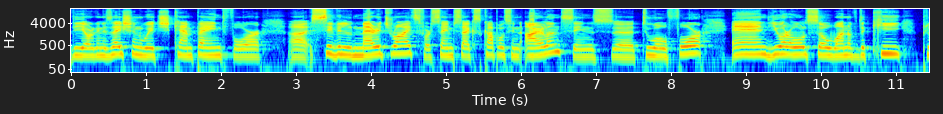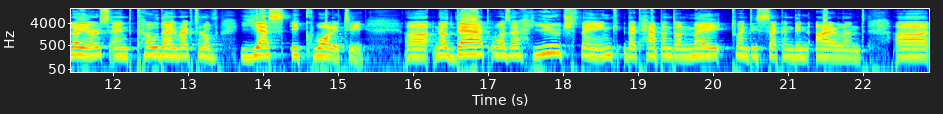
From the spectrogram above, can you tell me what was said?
the organization which campaigned for uh, civil marriage rights for same sex couples in Ireland since uh, 2004. And you are also one of the key players and co director of Yes Equality. Uh, now, that was a huge thing that happened on May 22nd in Ireland. Uh,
